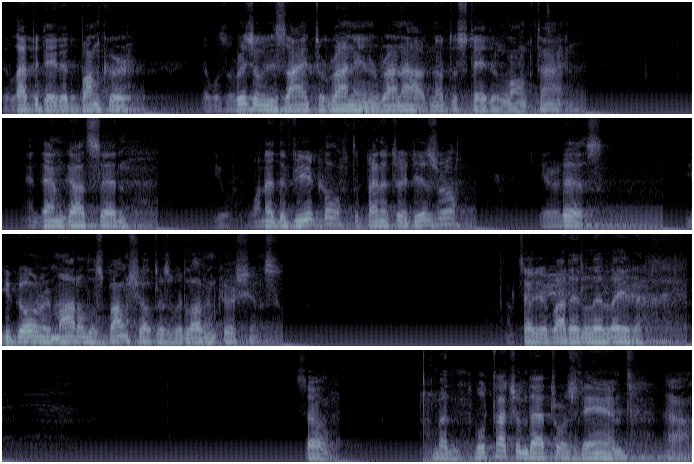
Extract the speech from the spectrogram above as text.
dilapidated bunker that was originally designed to run in and run out, not to stay there a long time. And then God said, You wanted the vehicle to penetrate Israel? Here it is. You go and remodel those bomb shelters with loving Christians. Tell you about it a little later. So, but we'll touch on that towards the end. Um,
